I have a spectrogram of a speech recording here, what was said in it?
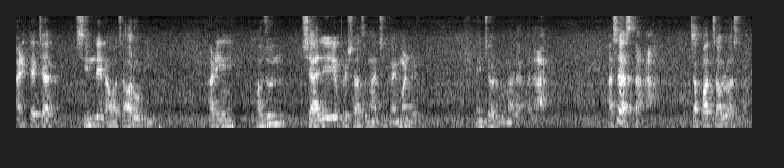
आणि त्याच्यात शिंदे नावाचा आरोपी आणि अजून शालेय प्रशासनाची काही मंडळी यांच्यावर गुन्हा दाखल आहे. असं असताना तपास चालू असताना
